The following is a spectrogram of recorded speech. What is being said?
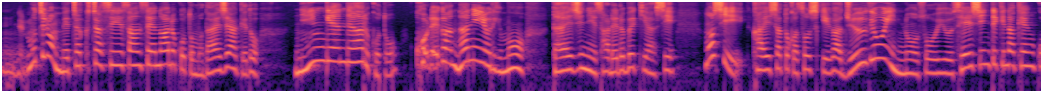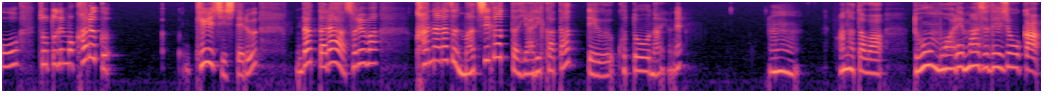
もちろんめちゃくちゃ生産性のあることも大事やけど人間であることこれが何よりも大事にされるべきやしもし会社とか組織が従業員のそういう精神的な健康をちょっとでも軽く軽視してるだったらそれは必ず間違ったやり方っていうことなんよね。うん。あなたはどう思われますでしょうか？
